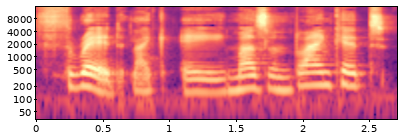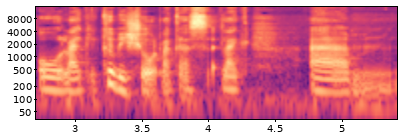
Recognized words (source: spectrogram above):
thread like a muslin blanket or like it could be short, like a like um,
